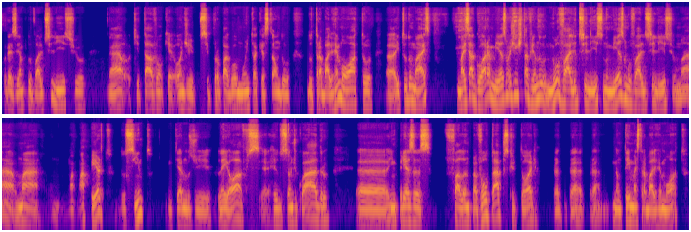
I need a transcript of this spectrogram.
por exemplo, do Vale do Silício, né, que estavam, que, onde se propagou muito a questão do, do trabalho remoto uh, e tudo mais. Mas agora mesmo a gente está vendo no Vale do Silício, no mesmo Vale do Silício, uma, uma, uma um aperto do cinto em termos de layoffs, é, redução de quadro, uh, empresas falando para voltar para o escritório, para não ter mais trabalho remoto.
